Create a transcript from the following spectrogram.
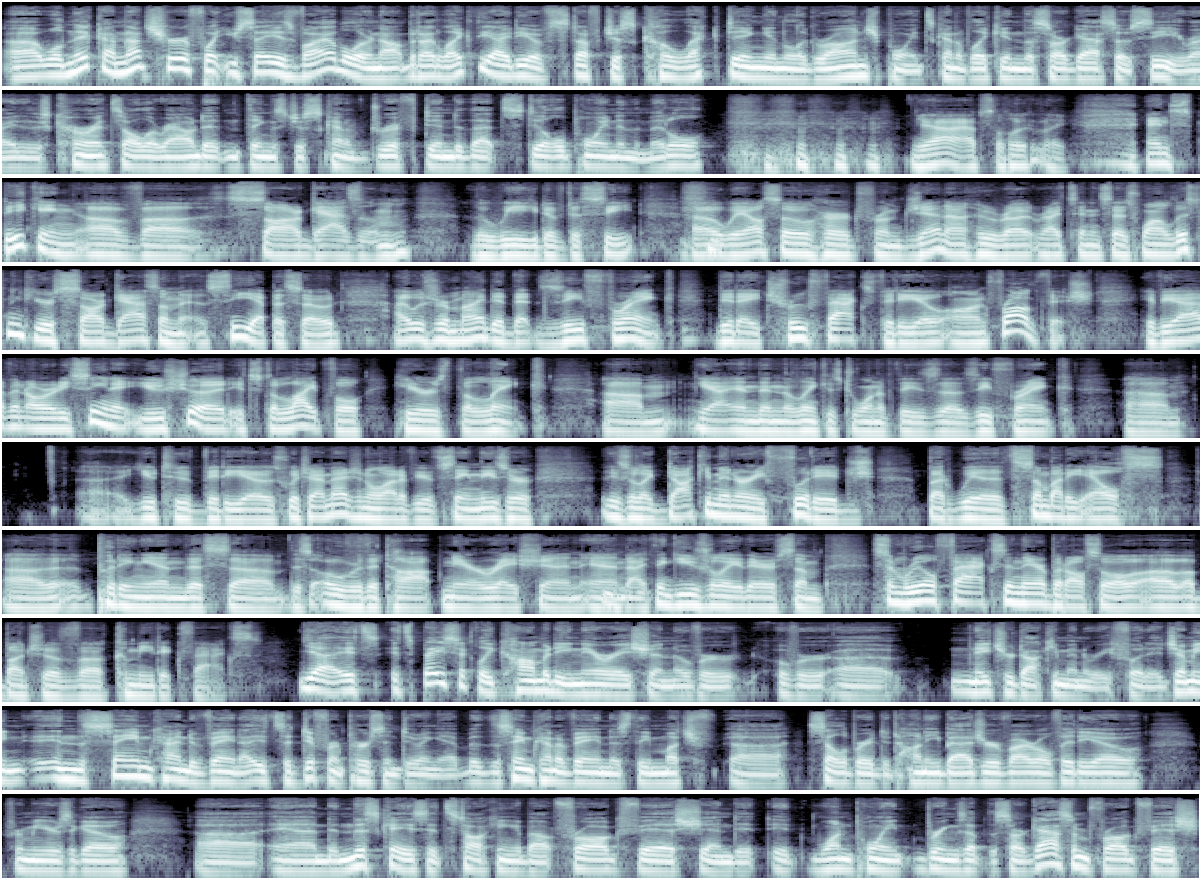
Uh, well, Nick, I'm not sure if what you say is viable or not, but I like the idea of stuff just collecting in Lagrange points, kind of like in the Sargasso Sea, right? There's currents all around it, and things just kind of drift into that still point in the middle. yeah, absolutely. And speaking of uh, sargasm, the weed of deceit. Uh, we also heard from Jenna, who wrote, writes in and says, While listening to your Sargassum Sea episode, I was reminded that Ze Frank did a true facts video on frogfish. If you haven't already seen it, you should. It's delightful. Here's the link. Um, yeah, and then the link is to one of these uh, Ze Frank. Um, uh, YouTube videos, which I imagine a lot of you have seen. These are these are like documentary footage, but with somebody else uh, putting in this uh, this over the top narration, and mm-hmm. I think usually there's some some real facts in there, but also a, a bunch of uh, comedic facts. Yeah, it's it's basically comedy narration over over uh, nature documentary footage. I mean, in the same kind of vein, it's a different person doing it, but the same kind of vein as the much uh, celebrated honey badger viral video from years ago. Uh, and in this case, it's talking about frogfish, and it at one point brings up the sargassum frogfish.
